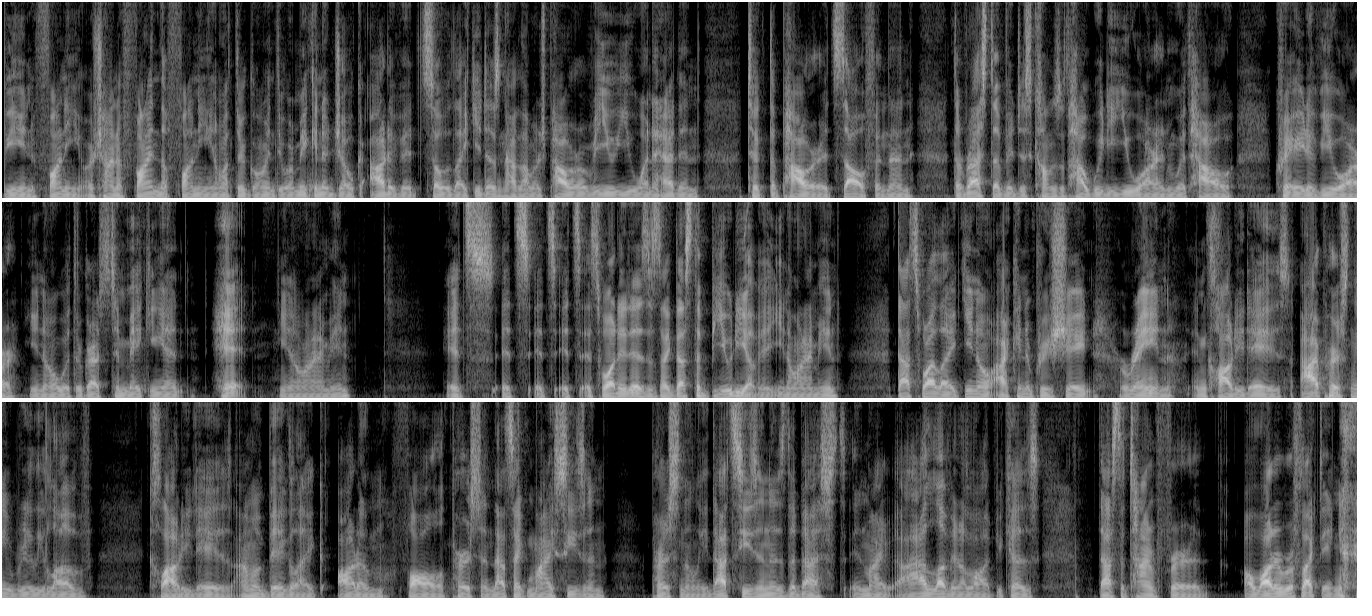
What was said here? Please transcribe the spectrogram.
being funny or trying to find the funny in what they're going through or making a joke out of it so like it doesn't have that much power over you you went ahead and took the power itself and then the rest of it just comes with how witty you are and with how creative you are you know with regards to making it hit you know what i mean it's it's it's it's it's what it is. It's like that's the beauty of it you know what i mean? That's why like you know i can appreciate rain and cloudy days. I personally really love cloudy days. I'm a big like autumn fall person. That's like my season personally. That season is the best in my i love it a lot because that's the time for a lot of reflecting.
